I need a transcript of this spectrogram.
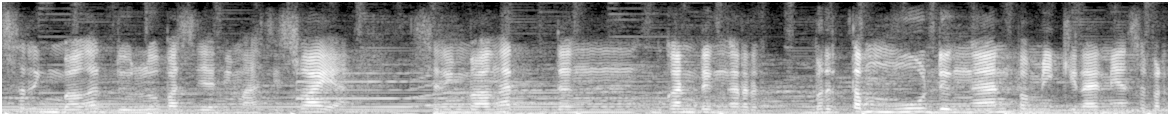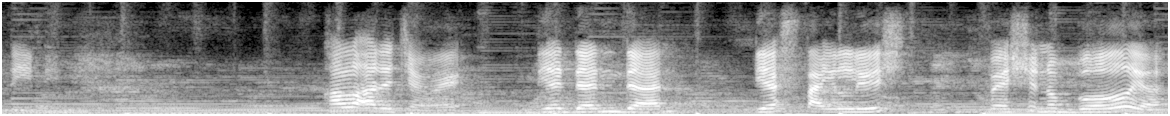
sering banget dulu pas jadi mahasiswa ya, sering banget deng bukan denger bertemu dengan pemikiran yang seperti ini. Kalau ada cewek, dia dandan, dia stylish, fashionable ya,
